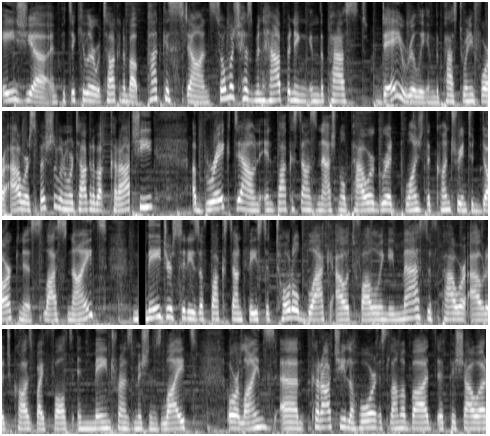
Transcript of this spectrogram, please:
Asia. In particular, we're talking about Pakistan. So much has been happening in the past day, really, in the past 24 hours, especially when we're talking about Karachi. A breakdown in Pakistan's national power grid plunged the country into darkness last night. Major cities of Pakistan faced a total blackout following a massive power outage caused by fault in main transmissions light or lines. Um, Karachi, Lahore, Islamabad, uh, Peshawar,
